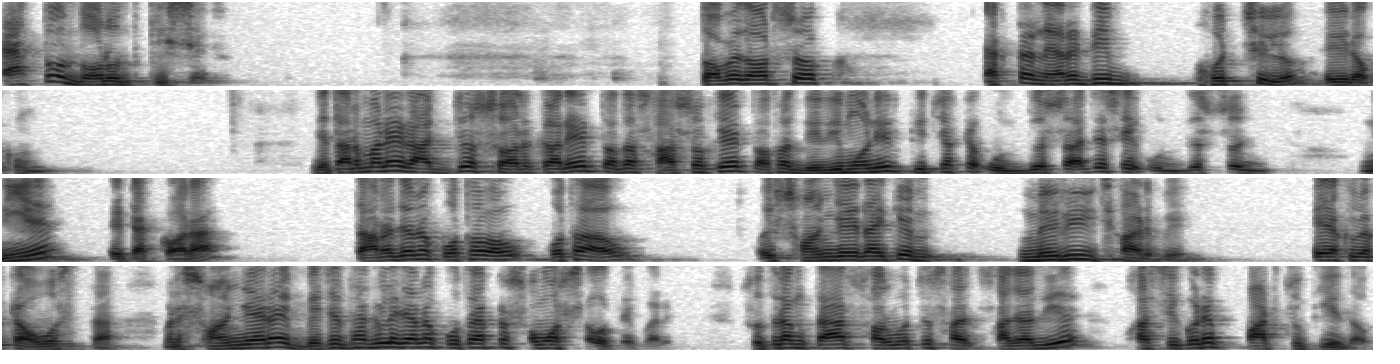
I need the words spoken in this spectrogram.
এত দরদ কিসের? তবে দর্শক, একটা ন্যারেটিভ হচ্ছিল এই রকম যে তার মানে রাজ্য সরকারের তথা শাসকের তথা দিদিমণির কিছু একটা উদ্দেশ্য আছে, সেই উদ্দেশ্য নিয়ে এটা করা। তারা যেন কোথাও কোথাও ওই সঞ্জয় রায়কে মেরেই ছাড়বে, এরকম একটা অবস্থা। মানে সঞ্জয় রায় বেঁচে থাকলে যেন কোথাও একটা সমস্যা হতে পারে। সুতরাং তার সর্বোচ্চ সাজা দিয়ে ফাঁসি করে পাট চুকিয়ে দাও।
